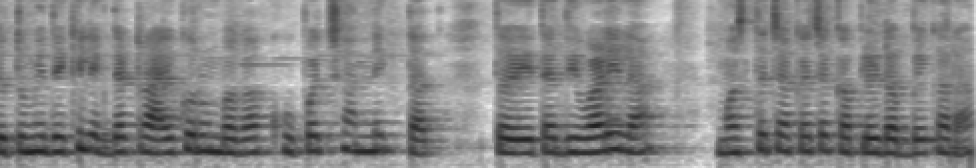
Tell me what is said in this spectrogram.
तर तुम्ही देखील एकदा ट्राय करून बघा खूपच छान निघतात. तर येत्या दिवाळीला मस्त चकाचक कपले डबे करा.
